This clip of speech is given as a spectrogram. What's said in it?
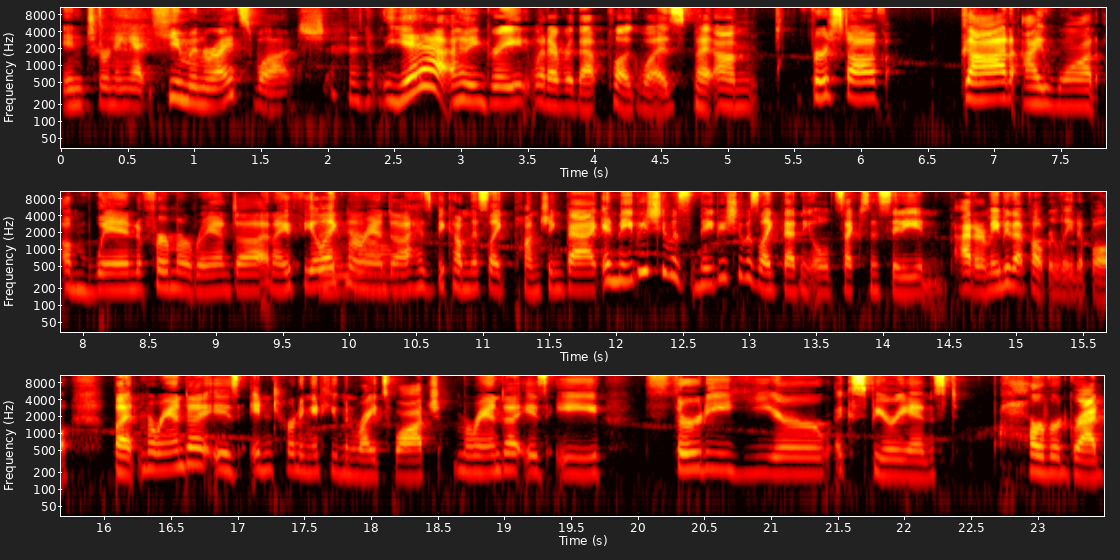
interning at Human Rights Watch. Yeah, I mean, great, whatever that plug was. But um, first off, God, I want a win for Miranda, and I feel like know. Miranda has become this like punching bag. And maybe she was, maybe she was like that in the old Sex and the City, and I don't know, maybe that felt relatable. But Miranda is interning at Human Rights Watch. Miranda is a 30 year experienced Harvard grad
